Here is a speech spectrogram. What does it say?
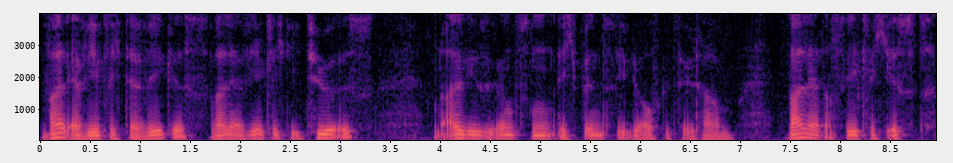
weil er wirklich der Weg ist, weil er wirklich die Tür ist und all diese ganzen Ich Bins, die wir aufgezählt haben, weil er das wirklich ist,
